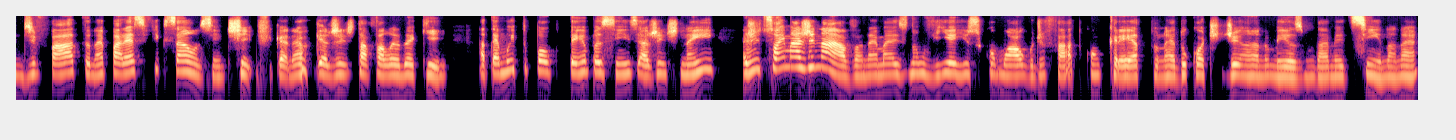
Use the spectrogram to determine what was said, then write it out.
de fato, né, parece ficção científica, né? O que a gente está falando aqui. Até muito pouco tempo, assim, a gente nem a gente só imaginava, né, mas não via isso como algo de fato concreto, né, do cotidiano mesmo da medicina, né?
